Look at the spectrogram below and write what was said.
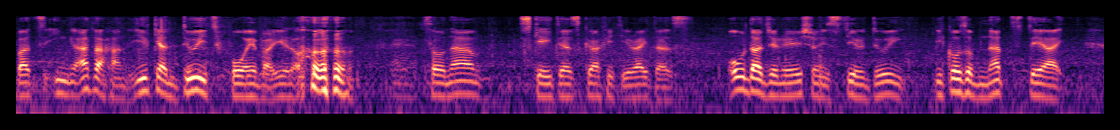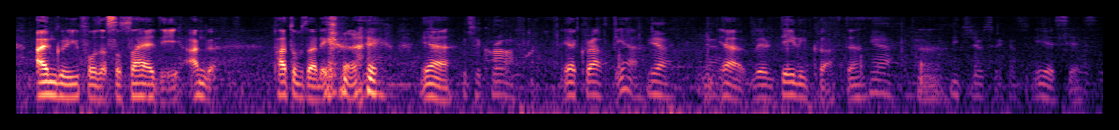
but in the other hand, you can do it forever, you know. so now, skaters, graffiti writers, older generation is still doing because of not they are angry for the society, anger, part of the regular yeah. It's a craft. Yeah, craft. Yeah. Yeah. Yeah, yeah very daily craft. Huh? Yeah. Uh, yes, yes.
